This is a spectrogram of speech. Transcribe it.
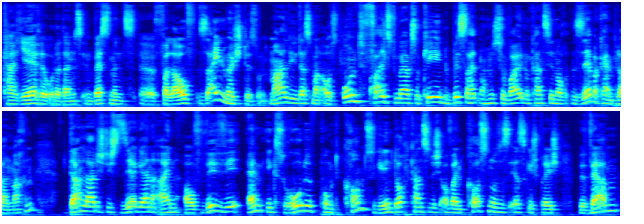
Karriere oder deines Investmentsverlauf äh, sein möchtest und male dir das mal aus. Und falls du merkst, okay, du bist halt noch nicht so weit und kannst dir noch selber keinen Plan machen, dann lade ich dich sehr gerne ein, auf www.mxrode.com zu gehen. Dort kannst du dich auf ein kostenloses Erstgespräch bewerben,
